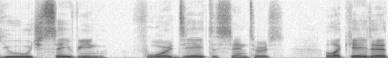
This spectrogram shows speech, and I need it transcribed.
huge saving for data centers located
